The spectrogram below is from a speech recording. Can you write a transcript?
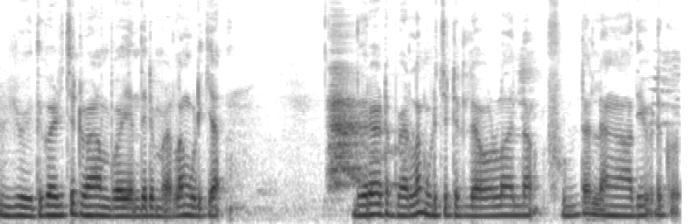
അയ്യോ ഇത് കഴിച്ചിട്ട് വേണം പോയി എന്തെങ്കിലും വെള്ളം കുടിക്കാൻ. ഇതുവരെയായിട്ട് വെള്ളം കുടിച്ചിട്ടില്ല. ഉള്ളതെല്ലാം ഫുഡെല്ലാം ആദ്യം എടുക്കുക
